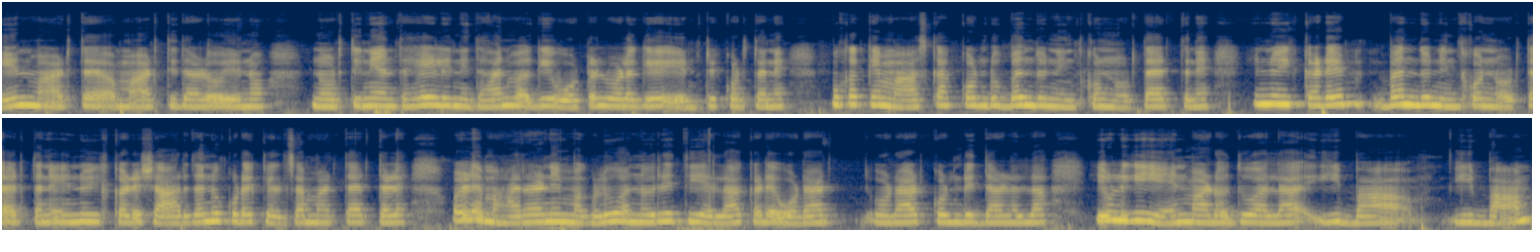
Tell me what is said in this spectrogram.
ಏನು ಮಾಡ್ತಾ, ಮಾಡ್ತಿದ್ದಾಳೋ ಏನೋ ನೋಡ್ತೀನಿ ಅಂತ ಹೇಳಿ ನಿಧಾನವಾಗಿ ಹೋಟೆಲ್ ಒಳಗೆ ಎಂಟ್ರಿ ಕೊಡ್ತಾನೆ. ಮುಖಕ್ಕೆ ಮಾಸ್ಕ್ ಹಾಕ್ಕೊಂಡು ಬಂದು ನಿಂತ್ಕೊಂಡು ನೋಡ್ತಾ ಇರ್ತಾನೆ. ಇನ್ನು ಈ ಕಡೆ ಬಂದು ನಿಂತ್ಕೊಂಡು ನೋಡ್ತಾ ಇರ್ತಾನೆ. ಇನ್ನು ಈ ಕಡೆ ಶಾರದಾನು ಕೂಡ ಕೆಲಸ ಮಾಡ್ತಾ ಇರ್ತಾಳೆ. ಒಳ್ಳೆ ಮಹಾರಾಣಿ ಮಗಳು ಅನ್ನೋ ರೀತಿ ಎಲ್ಲ ಕಡೆ ಓಡಾಡ್ ಓಡಾಡ್ಕೊಂಡಿದ್ದಾಳಲ್ಲ, ಇವಳಿಗೆ ಏನು ಮಾಡೋದು ಅಲ್ಲ, ಈ ಬಾ, ಈ ಬಾಮ್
